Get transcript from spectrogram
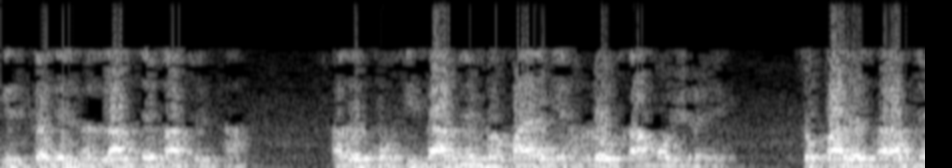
کس کا دل اللہ سے قابل تھا۔ حضرت مفتی صاحب نے فرمایا کہ ہم لوگ خاموش رہے۔ تو خواجہ صاحب نے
